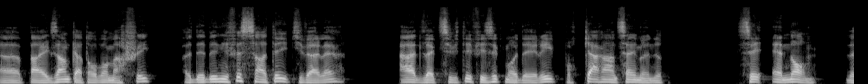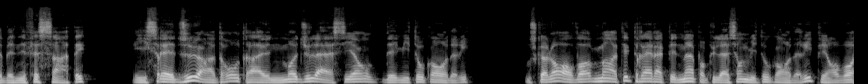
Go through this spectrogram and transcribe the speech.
euh, par exemple, quand on va marcher, a des bénéfices santé équivalents à de l'activité physique modérée pour 45 minutes. C'est énorme, le bénéfice santé. Il serait dû, entre autres, à une modulation des mitochondries. Parce que là, on va augmenter très rapidement la population de mitochondries, puis on va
